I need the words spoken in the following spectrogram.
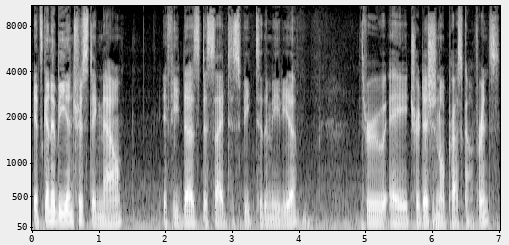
It's going to be interesting now if he does decide to speak to the media through a traditional press conference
